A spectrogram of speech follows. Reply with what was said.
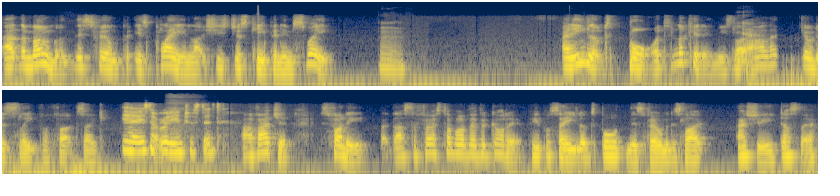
At the moment, this film is playing like she's just keeping him sweet. Mm. And he looks bored. Look at him. He's like, Yeah. oh, let me go to sleep for fuck's sake. Yeah, he's not really interested. I've had you. It's funny, but that's the first time I've ever got it. People say he looks bored in this film, and it's like, actually, he does there.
